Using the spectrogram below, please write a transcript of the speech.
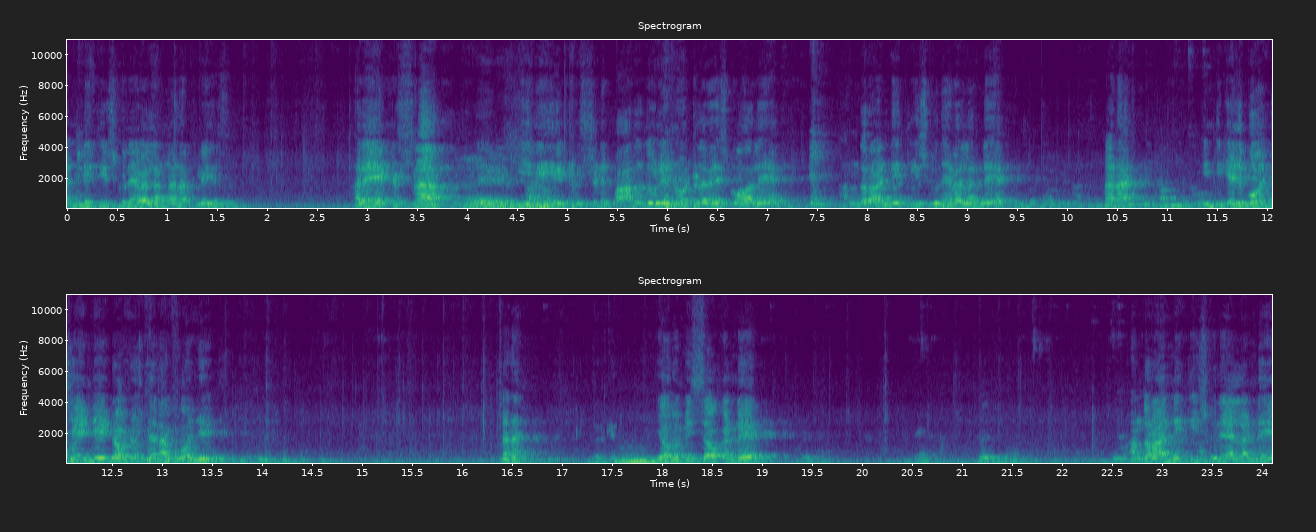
అన్నీ తీసుకునే వెళ్ళండి ప్లీజ్ హరే కృష్ణ. ఇది కృష్ణుడి పాదధూళి నోట్లో వేసుకోవాలి. అందరూ అన్నీ తీసుకునే వెళ్ళండి. నానా? ఇంటికి వెళ్ళి ఫోన్ చేయండి డౌట్ వస్తే నాకు ఫోన్ చేయండి. నానా? ఎవరు మిస్ అవ్వకండి. అందరూ అన్ని తీసుకుని వెళ్ళండి.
